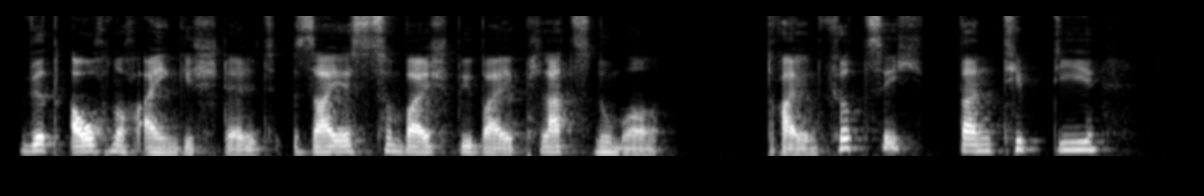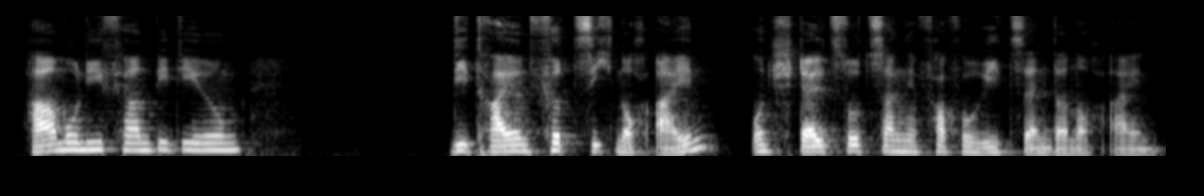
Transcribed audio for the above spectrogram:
wird auch noch eingestellt. Sei es zum Beispiel bei Platz Nummer 43, dann tippt die Harmony-Fernbedienung die 43 noch ein und stellt sozusagen den Favoritsender noch ein.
